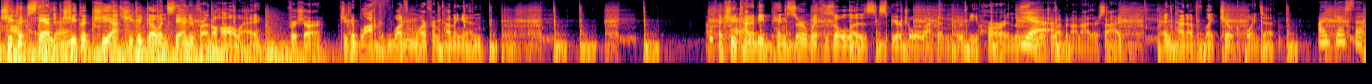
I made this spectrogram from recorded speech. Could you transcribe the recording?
She hallway, could stand. She could. She yeah. She could go and stand in front of the hallway for sure. She could block one more from coming in, and she'd kind of be pincer with Zola's spiritual weapon. It would be her and the Yeah. spiritual weapon on either side, and kind of like choke point it. I guess that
